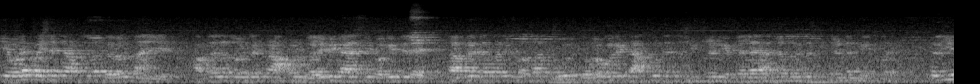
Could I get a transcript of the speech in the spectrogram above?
की एवढ्या पैशाची आपल्याला गरज नाहीये. आपल्याला दोन टक्के आपण गरिबी काय असते बघितलेली आहे? तर आपल्या स्वतः घरोघरी टाकून त्याचं शिक्षण घेतलेलं आहे. अशा तऱ्हेचं शिक्षण त्यांनी घेतलं आहे तर ही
